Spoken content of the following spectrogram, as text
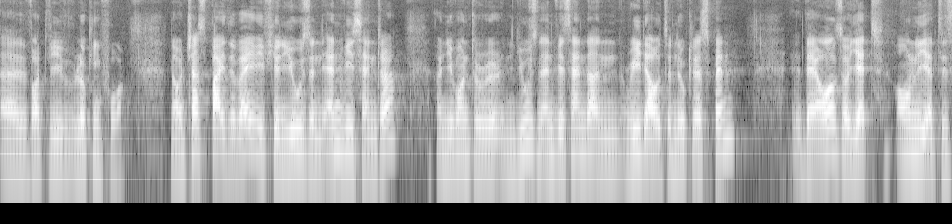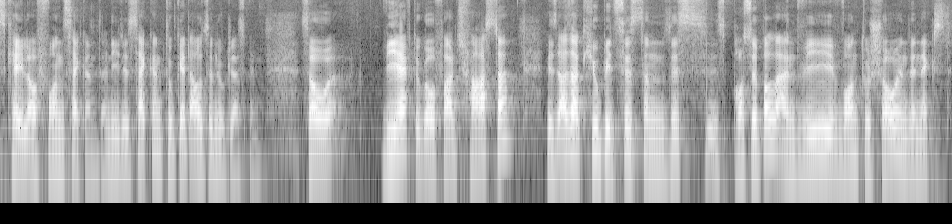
uh, what we're looking for. Now, just by the way, if you use an NV center and you want to use an NV center and read out the nuclear spin, they're also yet only at the scale of one second. I need a second to get out the nuclear spin. So we have to go much faster. With other qubit systems, this is possible, and we want to show in the next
